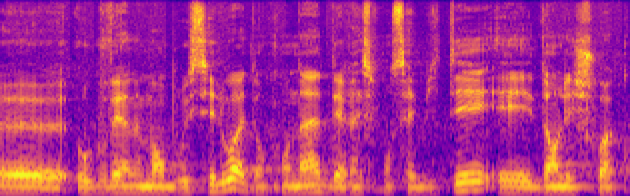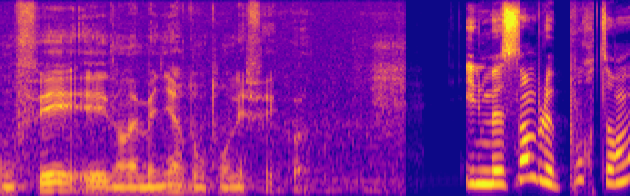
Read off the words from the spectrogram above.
euh, au gouvernement bruxellois, donc on a des responsabilités et dans les choix qu'on fait et dans la manière dont on les fait. Quoi. Il me semble pourtant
